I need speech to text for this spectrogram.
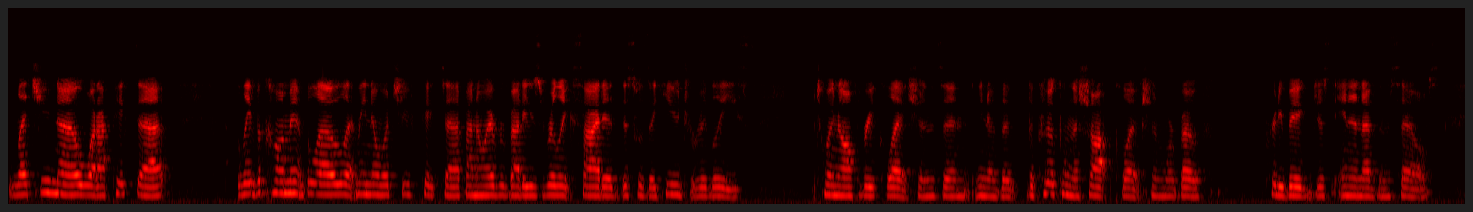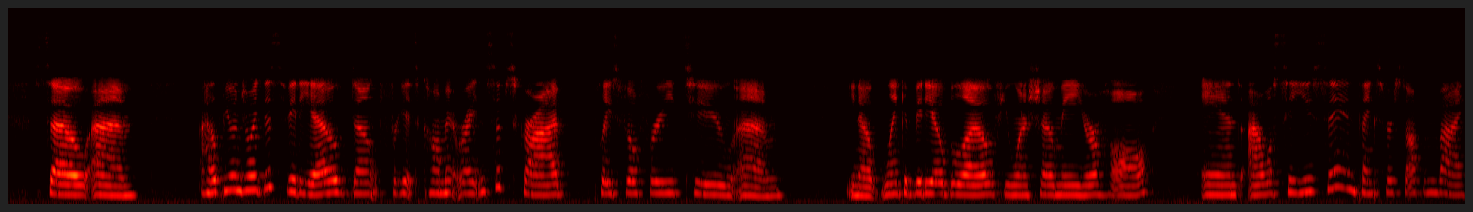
let you know what I picked up. Leave a comment below. Let me know what you've picked up. I know everybody's really excited. This was a huge release between all three collections, and you know the the cook and the shop collection were both pretty big just in and of themselves. So um, I hope you enjoyed this video. Don't forget to comment, rate, and subscribe. Please feel free to, um, you know, link a video below if you want to show me your haul. And I will see you soon. Thanks for stopping by.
